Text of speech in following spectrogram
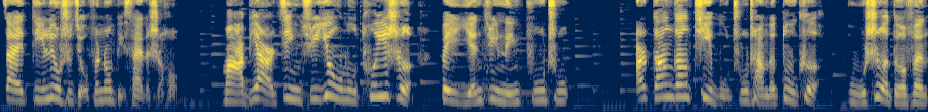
在第六十九分钟比赛的时候，马比尔禁区右路推射被严俊凌扑出，而刚刚替补出场的杜克补射得分，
